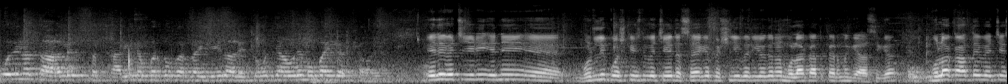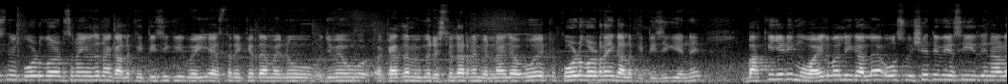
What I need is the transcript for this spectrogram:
ਉਹਦੇ ਨਾਲ ਤਾਲਮੇਲ ਸਰਕਾਰੀ ਨੰਬਰ ਤੋਂ ਕਰਦਾ ਹੈ ਜੇਲ੍ਹ ਵਾਲੇ ਤੋਂ ਜਾਂ ਉਹਨੇ ਮੋਬਾਈਲ ਰੱਖਿਆ ਹੋਇਆ। ਇਹਦੇ ਵਿੱਚ ਜਿਹੜੀ ਇਹਨੇ ਅਹ, ਮੁੱਢਲੀ ਪੁੱਛਗਿੱਛ ਦੇ ਵਿੱਚ ਇਹ ਦੱਸਿਆ ਕਿ ਪਿਛਲੀ ਵਾਰੀ ਉਹਦੇ ਨਾਲ ਮੁਲਾਕਾਤ ਕਰਨ ਗਿਆ ਸੀਗਾ। ਮੁਲਾਕਾਤ ਦੇ ਵਿੱਚ ਇਸਨੇ ਕੋਡ ਵਰਡਸ ਨਾਲ ਉਹਦੇ ਨਾਲ ਗੱਲ ਕੀਤੀ ਸੀ ਕਿ ਬਈ ਇਸ ਤਰੀਕੇ ਦਾ ਮੈਨੂੰ ਜਿਵੇਂ ਉਹ ਕਹਿੰਦਾ ਮੇਰੇ ਰਿਸ਼ਤੇਦਾਰ ਨੇ ਮਿਲਣਾ ਜਾਂ ਉਹ ਇੱਕ ਕੋਡ ਵਰਡ ਨਾਲ ਗੱਲ ਕੀਤੀ ਸੀਗੀ ਇਹਨੇ। ਬਾਕੀ ਜਿਹੜੀ ਮੋਬਾਈਲ ਵਾਲੀ ਗੱਲ ਹੈ ਉਸ ਵਿਸ਼ੇ ਤੇ ਵੀ ਅਸੀਂ ਇਹਦੇ ਨਾਲ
